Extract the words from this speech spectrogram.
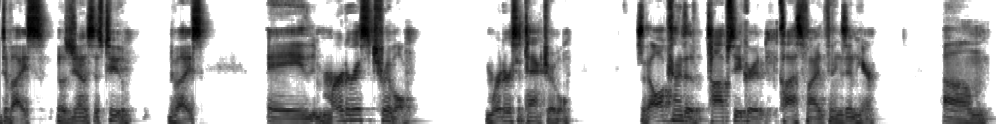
device, it was Genesis 2 device, a murderous tribble, murderous attack tribble so all kinds of top secret classified things in here. Um,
